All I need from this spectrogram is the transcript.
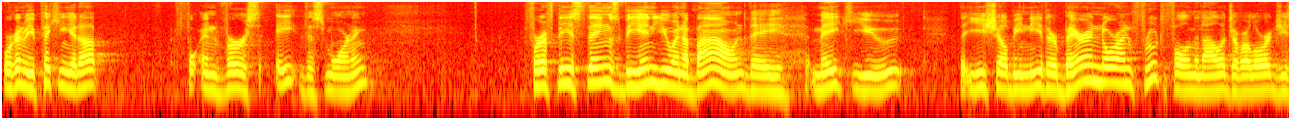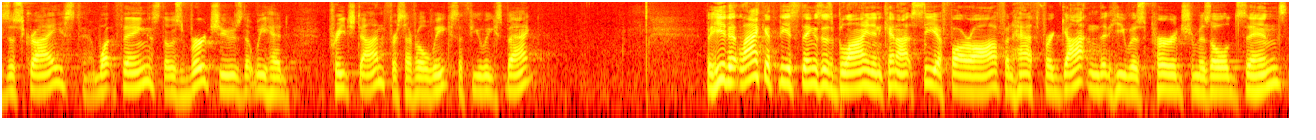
We're going to be picking it up in verse 8 this morning. For if these things be in you and abound, they make you that ye shall be neither barren nor unfruitful in the knowledge of our Lord Jesus Christ. And what things? Those virtues that we had preached on for several weeks, a few weeks back. But he that lacketh these things is blind and cannot see afar off, and hath forgotten that he was purged from his old sins.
